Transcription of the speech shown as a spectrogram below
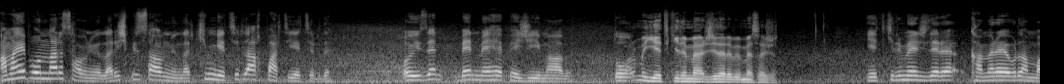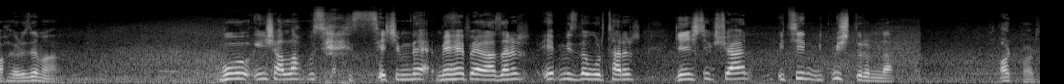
Ama hep onları savunuyorlar. Hiç bizi savunmuyorlar. Kim getirdi? AK Parti getirdi. O yüzden ben MHP'ciyim abi. Doğru. Var mı yetkili mercilere bir mesajın? Yetkili mercilere kameraya buradan bakıyoruz değil mi abi? Bu inşallah bu se- seçimde MHP kazanır. Hepimiz de kurtarır. Gençlik şu an bitin, bitmiş durumda. AK Parti.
